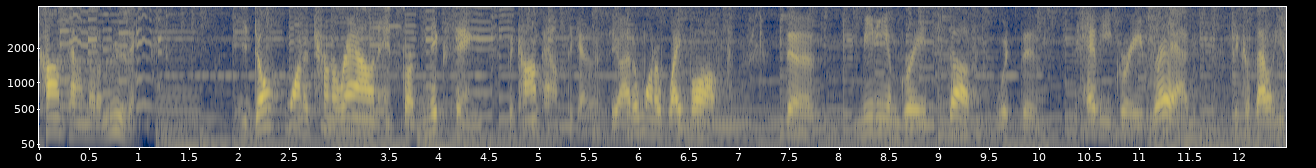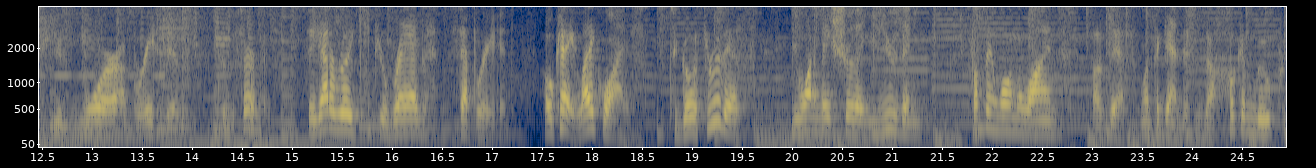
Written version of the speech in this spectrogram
compound that I'm using. You don't want to turn around and start mixing the compounds together. So I don't want to wipe off the medium grade stuff with the heavy grade rag because that'll introduce more abrasive to the surface. So you got to really keep your rags separated. Okay, likewise, to go through this, you want to make sure that you're using something along the lines of this. Once again, this is a hook and loop,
